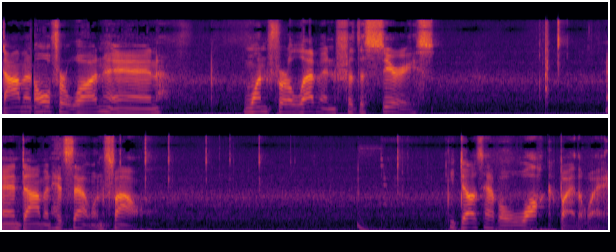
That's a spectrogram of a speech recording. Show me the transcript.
Dahman 0 for 1 and 1 for 11 for the series. And Dahman hits that one foul. He does have a walk, by the way.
